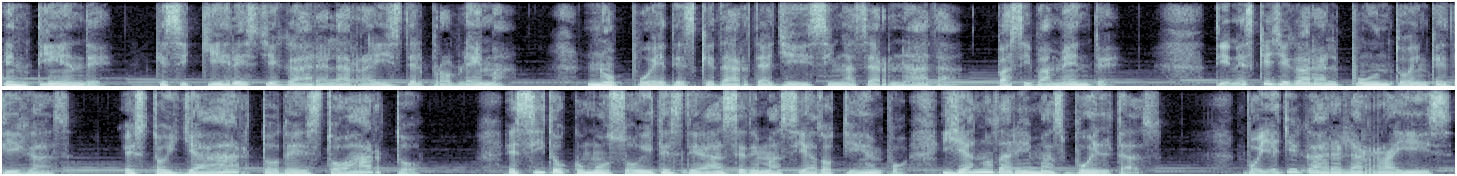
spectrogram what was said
Entiende que si quieres llegar a la raíz del problema, no puedes quedarte allí sin hacer nada, pasivamente. Tienes que llegar al punto en que digas, estoy ya harto de esto, harto. He sido como soy desde hace demasiado tiempo y ya no daré más vueltas. Voy a llegar a la raíz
